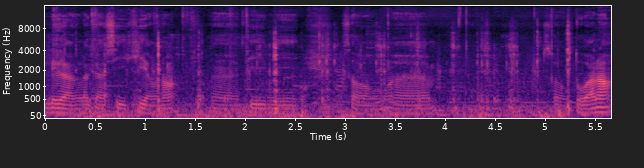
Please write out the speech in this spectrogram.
เหลืองแล้วก็สีเขียวเนาะอ่าที่มีสองอ่าสองตัวเนาะ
